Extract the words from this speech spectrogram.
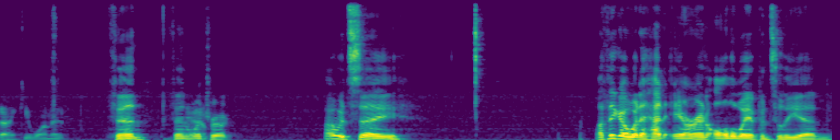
I think he won it. Finn Finn Yeah. Wittrock. I would say. I think I would have had Aaron all the way up until the end,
